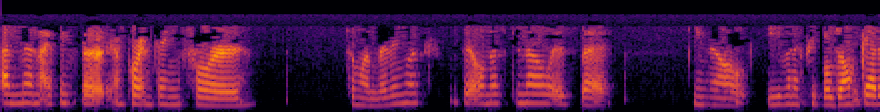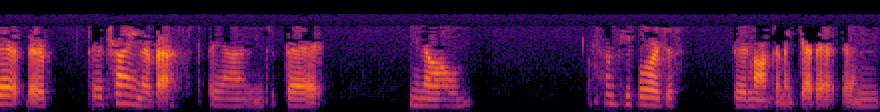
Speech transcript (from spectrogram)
And then I think the important thing for someone living with the illness to know is that, you know, even if people don't get it, they're they're trying their best and that, you know, some people are just they're not gonna get it and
